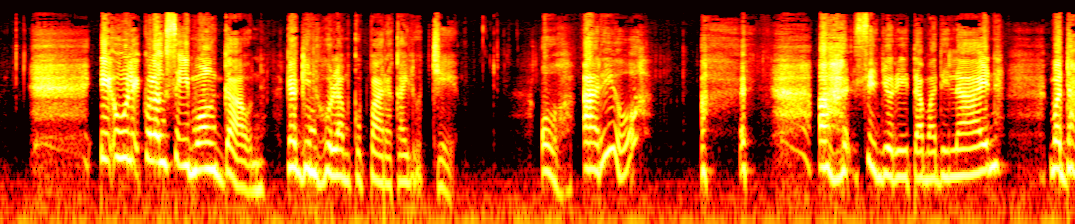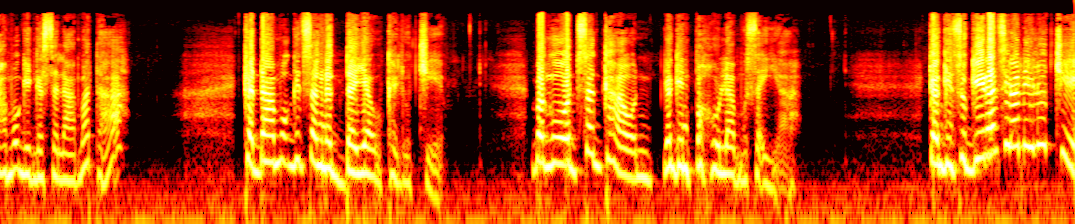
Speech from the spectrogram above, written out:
Iuli ko lang sa imo ang gown nga ginhulam ko para kay Luchi. Oh, ari oh. ah, Senyorita Madiline, madamo gid nga salamat ha. Kadamo gid sang nagdayaw kay Luchi. Bangod sa gown nga ginpahula mo sa iya. Kaginsugiran sila ni Luchi.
